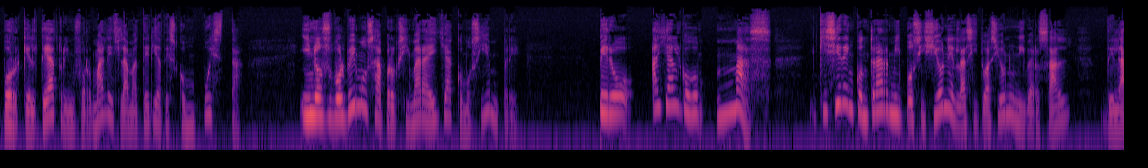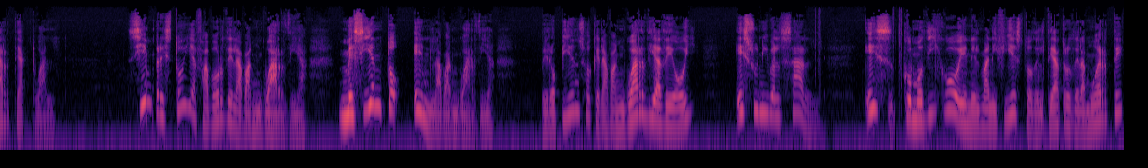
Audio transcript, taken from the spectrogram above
porque el teatro informal es la materia descompuesta y nos volvemos a aproximar a ella como siempre. Pero hay algo más. Quisiera encontrar mi posición en la situación universal del arte actual. Siempre estoy a favor de la vanguardia, me siento en la vanguardia, pero pienso que la vanguardia de hoy es universal. Es, como digo en el manifiesto del Teatro de la Muerte,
